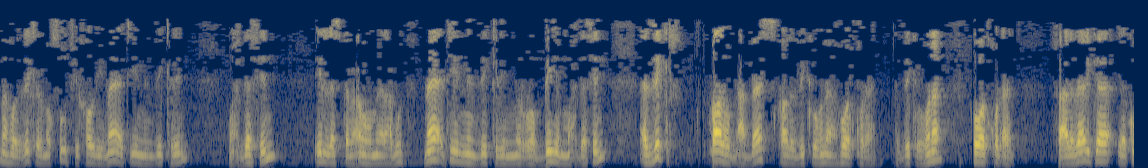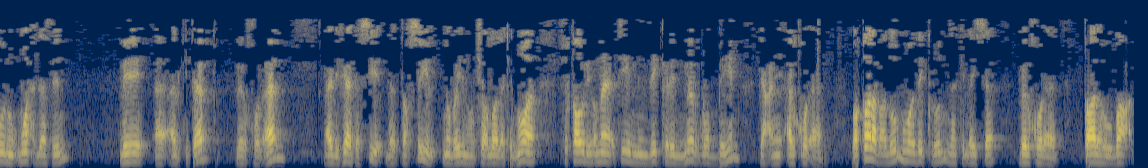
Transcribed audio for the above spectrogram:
ما هو الذكر المقصود في قوله ما يأتيهم من ذكر محدث؟ إلا استمعوهم يلعبون ما يأتيهم من ذكر من ربهم محدث؟ الذكر. قاله ابن عباس. قال الذكر هنا هو القرآن. الذكر هنا هو القرآن. فعلى ذلك يكون محدث للكتاب للقرآن. هذه فيها تفصيل نبينه إن شاء الله لكن هو في قول وما يأتيهم من ذكر من ربهم يعني القرآن. وقال بعضهم هو ذكر لكن ليس بالقرآن. قاله بعض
